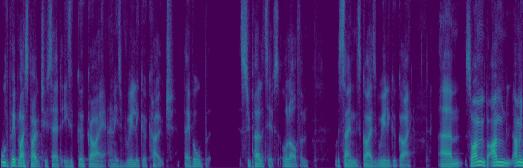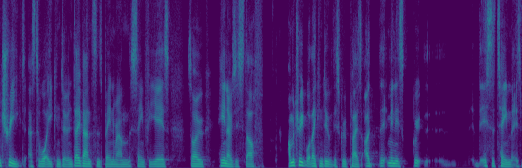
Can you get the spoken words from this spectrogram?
all the people I spoke to said he's a good guy and he's a really good coach. They've all superlatives, all of them were saying this guy is a really good guy. Um, so I'm I'm I'm intrigued as to what he can do. And Dave Anderson's been around the scene for years, so he knows his stuff. I'm intrigued what they can do with this group of players. I, I mean, it's group. it's a team that is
